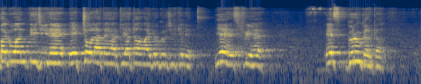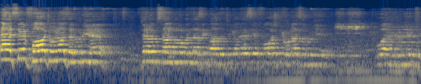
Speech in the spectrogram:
भगवंती जी ने एक चोला तैयार किया था वाहिगुरु गुरु जी के लिए। ये हिस्ट्री है। इस गुरु घर का। ऐसे फौज होना ज़रूरी है। जन्म स्थान बाबा बंदा सिंह बहादुर जी का ऐसे फौज भी होना ज़रूरी है। ये देखो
